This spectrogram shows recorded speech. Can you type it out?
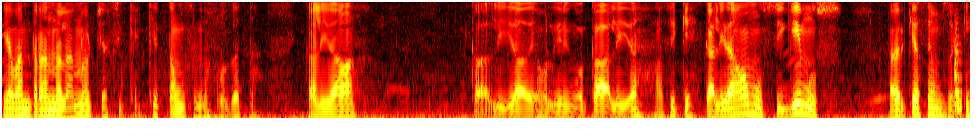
ya va entrando la noche, así que aquí estamos en la fogata. Calidad, calidad, dejo el gringo, calidad. Así que calidad, vamos, seguimos. A ver qué hacemos aquí.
